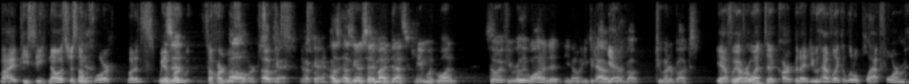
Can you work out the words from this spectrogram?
My PC? No, it's just on Yeah. the floor. But it's we have it- it's a hardwood Oh, floor. So okay, it's, it's okay. fine. I was, I was gonna say my desk came with one, so if you really wanted it, you know, you could have it Yeah. for about two hundred bucks. Yeah, if we ever went to carpet, I do have like a little platform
